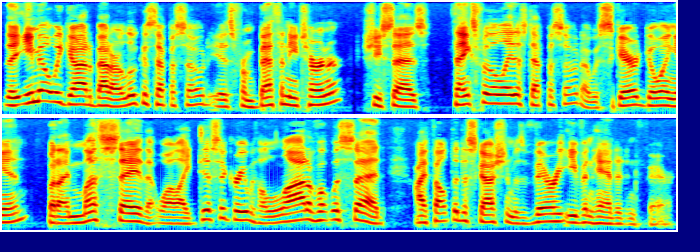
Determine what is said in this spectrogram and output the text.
The email we got about our Lucas episode is from Bethany Turner. She says, Thanks for the latest episode. I was scared going in, but I must say that while I disagree with a lot of what was said, I felt the discussion was very even handed and fair.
